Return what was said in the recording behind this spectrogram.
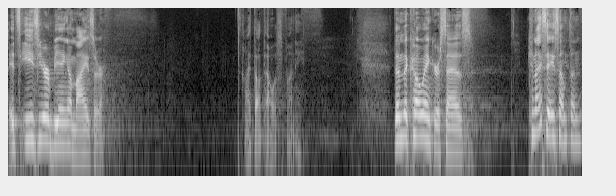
It's easier being a miser. I thought that was funny. Then the co anchor says, Can I say something?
